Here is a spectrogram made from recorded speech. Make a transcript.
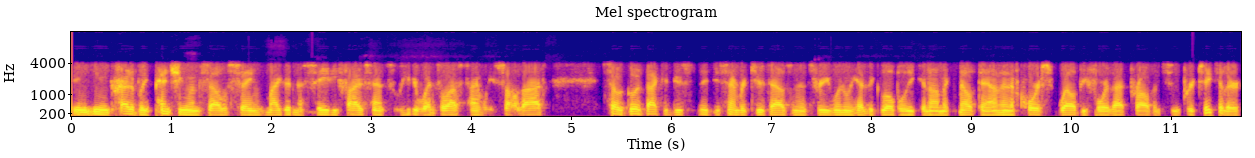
incredibly pinching themselves, saying, "My goodness, 85 cents a liter. When's the last time we saw that?" So it goes back to de- December 2003 when we had the global economic meltdown, and of course, well before that, province in particular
